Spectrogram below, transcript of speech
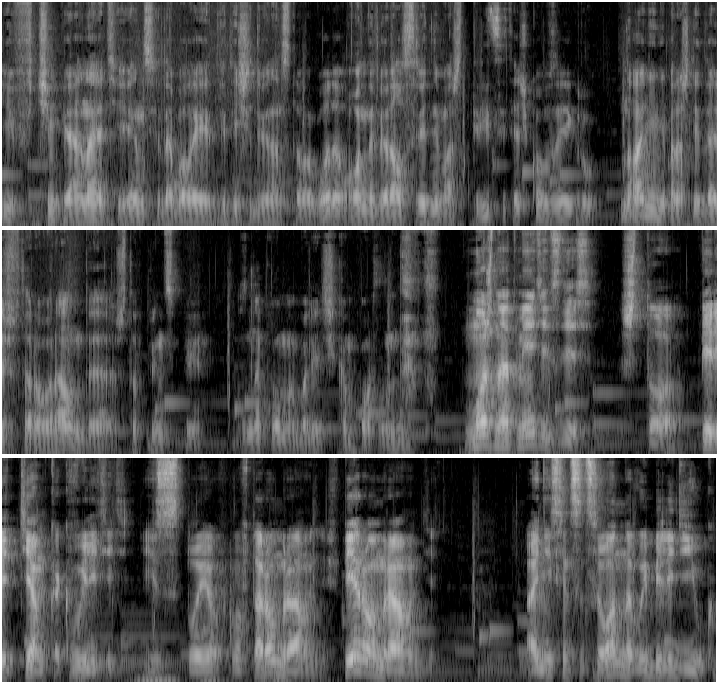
И в чемпионате NCAA 2012 года он набирал в среднем аж 30 очков за игру. Но они не прошли дальше второго раунда, что в принципе знакомо болельщикам Портленда. Можно отметить здесь, что перед тем, как вылететь из плей-офф во втором раунде, в первом раунде они сенсационно выбили Дьюк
